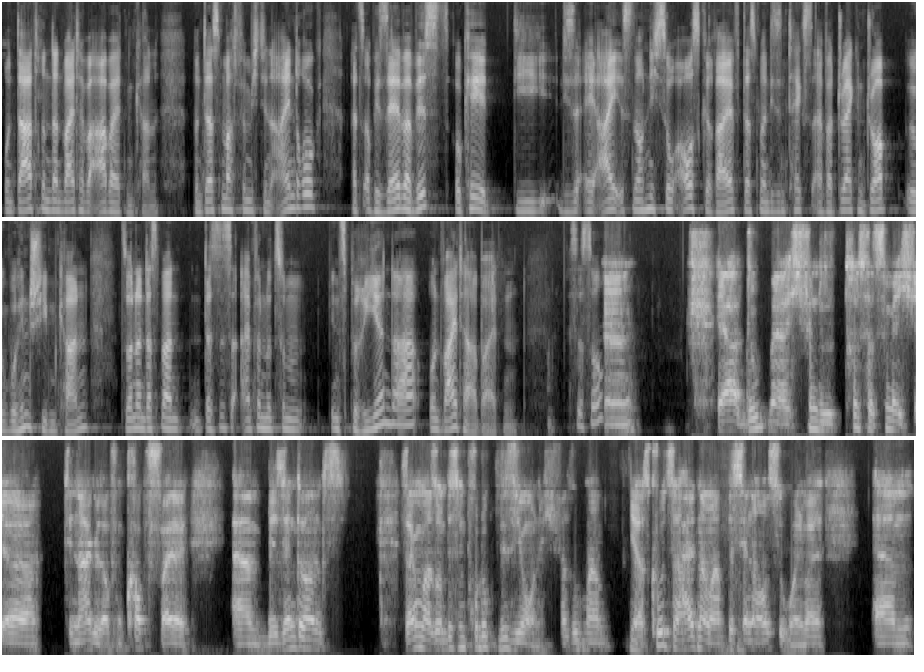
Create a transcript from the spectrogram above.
und da drin dann weiter bearbeiten kann. Und das macht für mich den Eindruck, als ob ihr selber wisst, okay, die, diese AI ist noch nicht so ausgereift, dass man diesen Text einfach Drag and Drop irgendwo hinschieben kann, sondern dass man, das ist einfach nur zum Inspirieren da und weiterarbeiten. Ist das so? Mhm. Ja, du, äh, ich finde, du triffst das ziemlich. Äh den Nagel auf den Kopf, weil ähm, wir sind uns sagen wir mal so ein bisschen Produktvision. Ich versuche mal ja. das kurze halten, aber ein bisschen auszuholen, weil ähm,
